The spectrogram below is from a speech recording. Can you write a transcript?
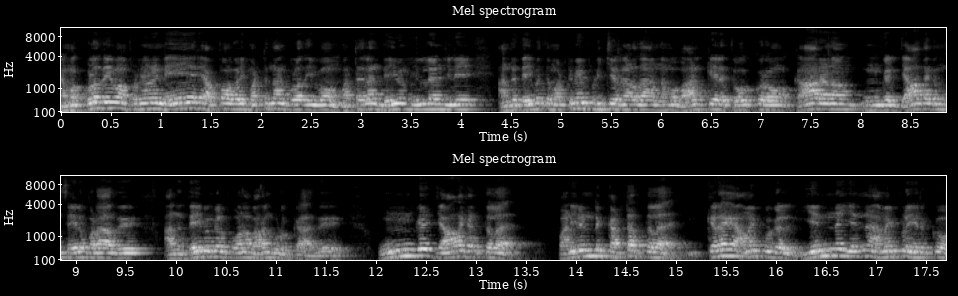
நம்ம குலதெய்வம் அப்படின்னா நேர அப்பா வழி மட்டும்தான் குலதெய்வம். மற்றதெல்லாம் தெய்வம் இல்லைன்னு சொல்லி அந்த தெய்வத்தை மட்டுமே பிடிக்கிறதுனால தான் நம்ம வாழ்க்கையில் தோக்குறோம். காரணம் உங்கள் ஜாதகம் செயல்படாது. அந்த தெய்வங்கள் போனால் வரம் கொடுக்காது. உங்கள் ஜாதகத்தில் பனிரெண்டு கட்டத்தில் கிரக அமைப்புகள் என்ன என்ன அமைப்பில் இருக்கோ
